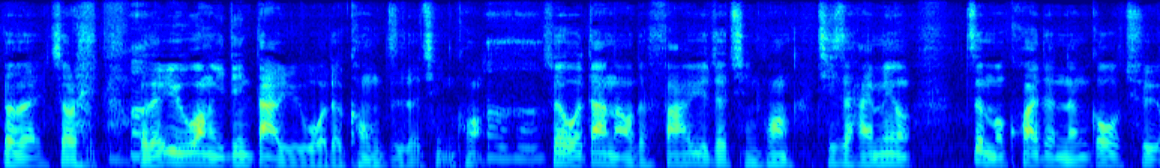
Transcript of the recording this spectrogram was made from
对不对？Sorry，、我的欲望一定大于我的控制的情况。所以我大脑的发育的情况其实还没有这么快的能够去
